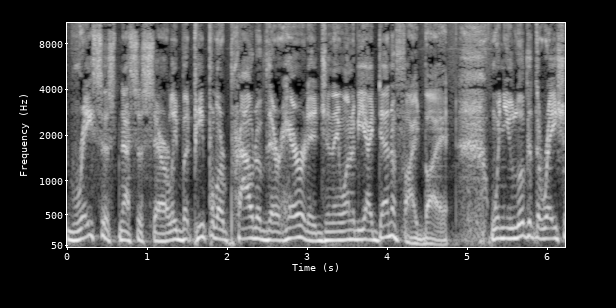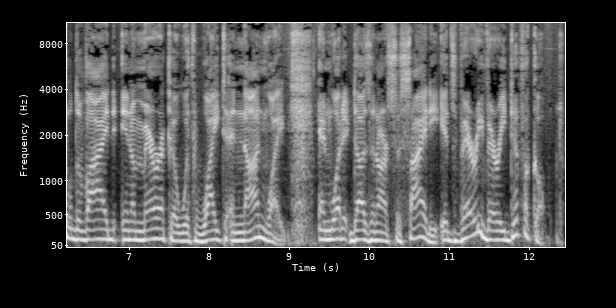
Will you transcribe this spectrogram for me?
racist necessarily, but people are proud of their heritage and they want to be identified by it. When you look at the racial divide in America with white and non white and what it does in our society, it's very, very difficult.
